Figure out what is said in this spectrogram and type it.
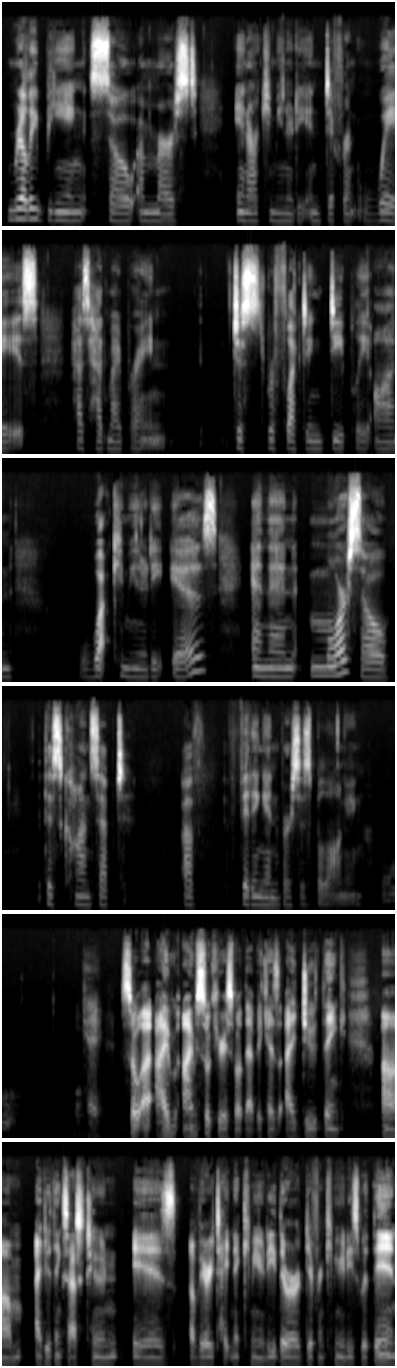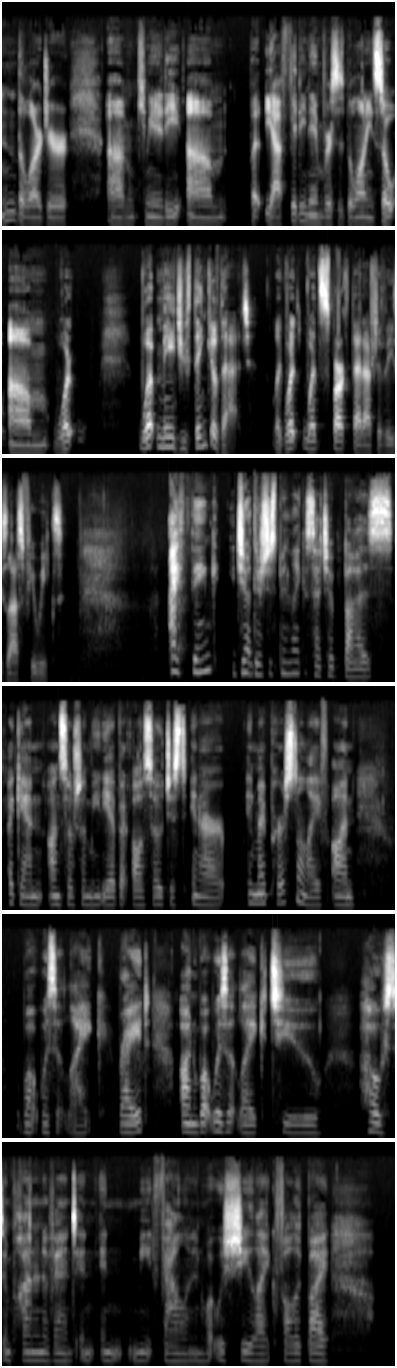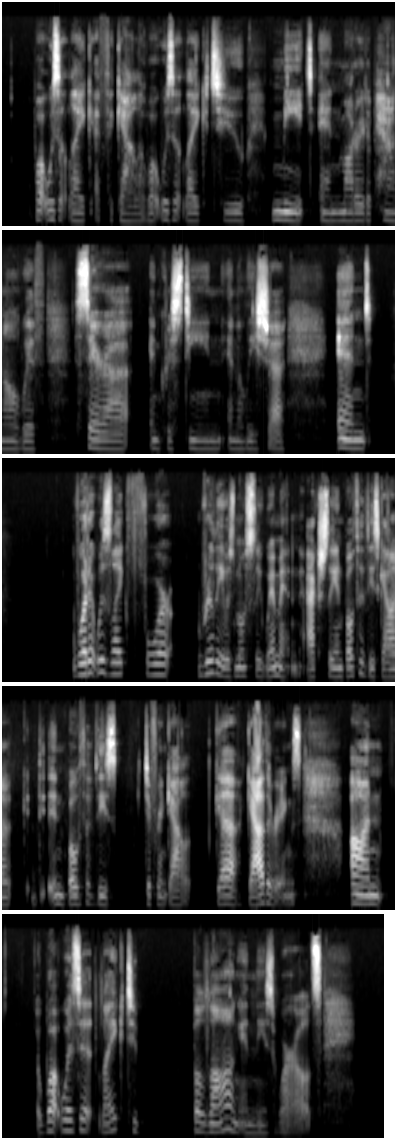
really being so immersed in our community in different ways has had my brain just reflecting deeply on what community is, and then more so this concept of fitting in versus belonging. Okay, so I, I'm I'm so curious about that because I do think um, I do think Saskatoon is a very tight knit community. There are different communities within the larger um, community, um, but yeah, fitting in versus belonging. So, um, what what made you think of that? Like, what what sparked that after these last few weeks? I think you know there's just been like such a buzz again on social media, but also just in our in my personal life on what was it like, right? On what was it like to host and plan an event and, and meet Fallon and what was she like, followed by what was it like at the gala? What was it like to meet and moderate a panel with Sarah and Christine and Alicia? And what it was like for really it was mostly women actually in both of these gal- in both of these different gal- ga- gatherings on what was it like to belong in these worlds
